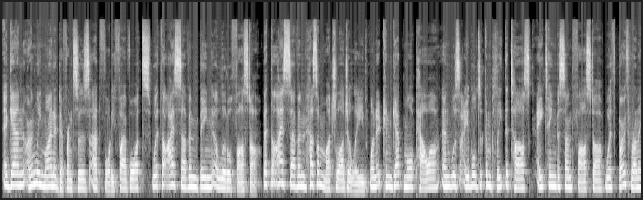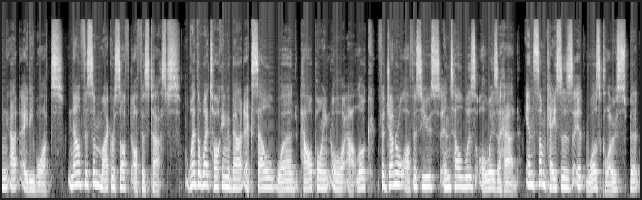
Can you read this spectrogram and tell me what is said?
Again, only minor differences at 45 watts, with the i7 being a little faster. But the i7 has a much larger lead when it can get more power and was able to complete the task 18% faster with both running at 80 watts. Now for some Microsoft Office tests. Whether we're talking about Excel, Word, PowerPoint, or Outlook, for general Office use, Intel was always ahead. In some cases, it was close, but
